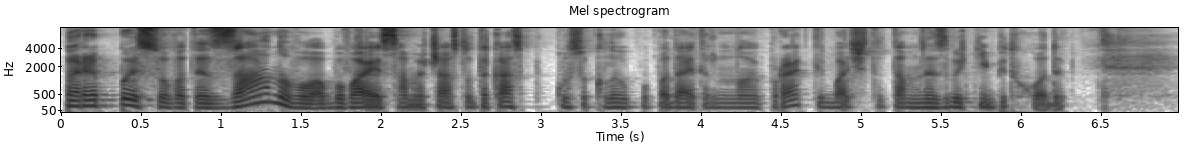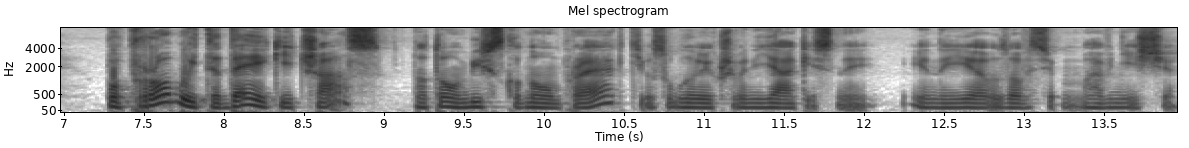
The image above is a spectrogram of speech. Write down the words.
переписувати заново, а буває саме часто така спокуса, коли ви попадаєте на новий проект і бачите там незвичні підходи. Попробуйте деякий час на тому більш складному проєкті, особливо якщо він якісний і не є зовсім гавніще,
